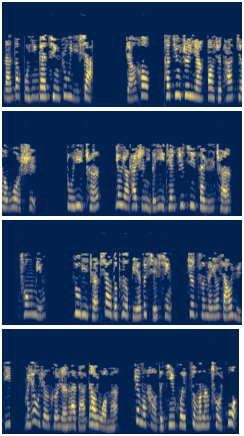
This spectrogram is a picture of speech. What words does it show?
难道不应该庆祝一下？然后他就这样抱着他进了卧室。陆亦辰，又要开始你的一天之计在于晨。聪明，陆亦辰笑得特别的邪性。这次没有小雨滴，没有任何人来打扰我们，这么好的机会怎么能错过？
